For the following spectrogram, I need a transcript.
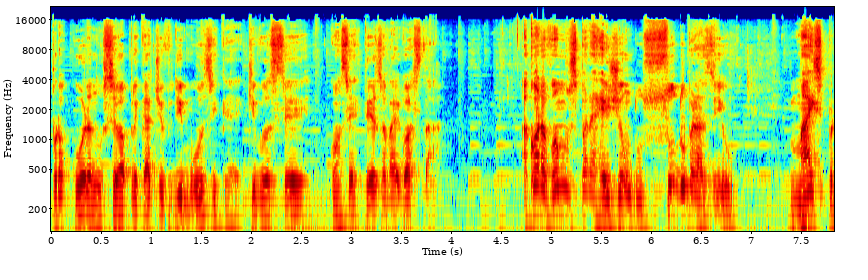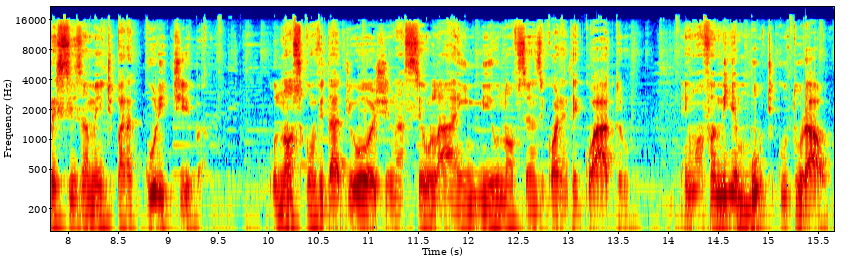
procura no seu aplicativo de música que você com certeza vai gostar. Agora vamos para a região do sul do Brasil, mais precisamente para Curitiba o nosso convidado de hoje nasceu lá em 1944 em uma família multicultural.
